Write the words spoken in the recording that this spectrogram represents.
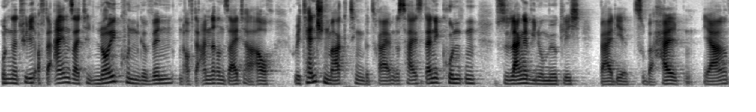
und natürlich auf der einen Seite Neukunden gewinnen und auf der anderen Seite auch Retention-Marketing betreiben. Das heißt, deine Kunden so lange wie nur möglich bei dir zu behalten. Ja?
